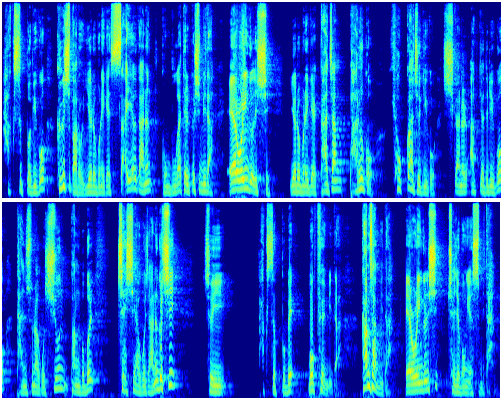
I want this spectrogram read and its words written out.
학습법이고 그것이 바로 여러분에게 쌓여가는 공부가 될 것입니다. 에로 잉글리시 여러분에게 가장 바르고 효과적이고 시간을 아껴드리고 단순하고 쉬운 방법을 제시하고자 하는 것이 저희 학습법의 목표입니다. 감사합니다. 에로 잉글리시 최재봉이었습니다.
